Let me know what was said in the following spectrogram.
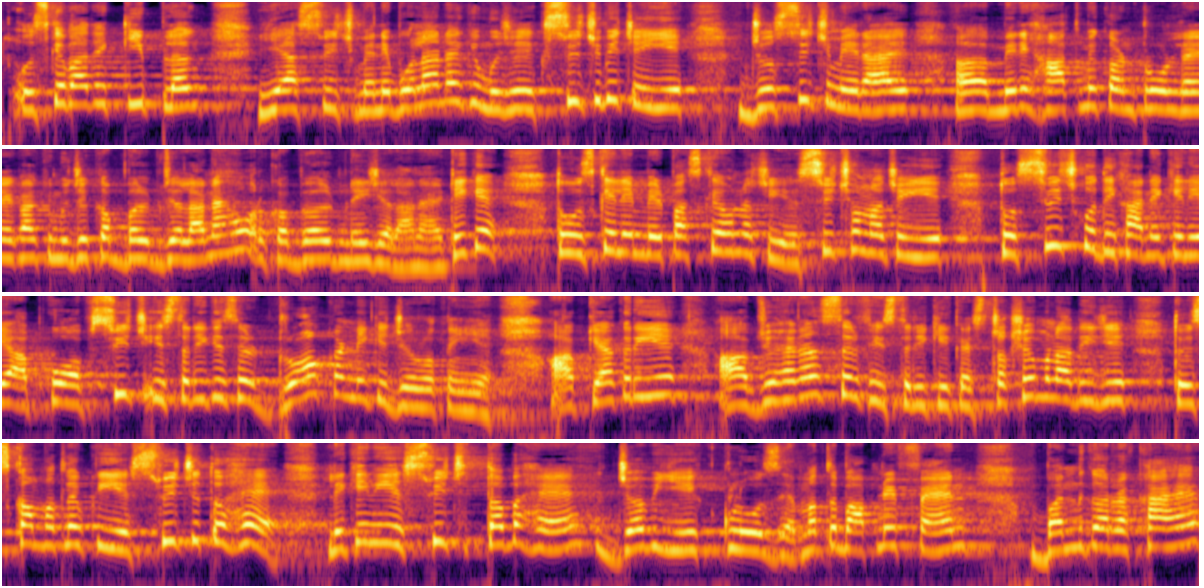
उसके बाद एक की प्लग या स्विच मैंने बोला ना कि मुझे एक स्विच भी चाहिए जो स्विच मेरा है आ, मेरे हाथ में कंट्रोल रहेगा कि मुझे कब बल्ब जलाना है और कब बल्ब नहीं जलाना है ठीक है? तो उसके लिए मेरे पास क्या होना चाहिए? स्विच होना चाहिए। तो स्विच को दिखाने के लिए आपको अब स्विच इस तरीके से ड्रॉ करने की ज़रूरत नहीं है। आप क्या करिए? आप जो है ना सिर्फ़ इस तरीके का स्ट्रक्चर बना दीजिए। तो इसका मतलब कि ये स्विच तो है लेकिन ये स्विच तब है जब ये क्लोज है। मतलब आपने फ़ैन बंद कर रखा है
